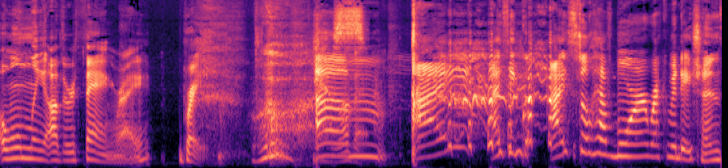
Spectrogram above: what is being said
only other thing, right? Right. um, I I think I still have more recommendations.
